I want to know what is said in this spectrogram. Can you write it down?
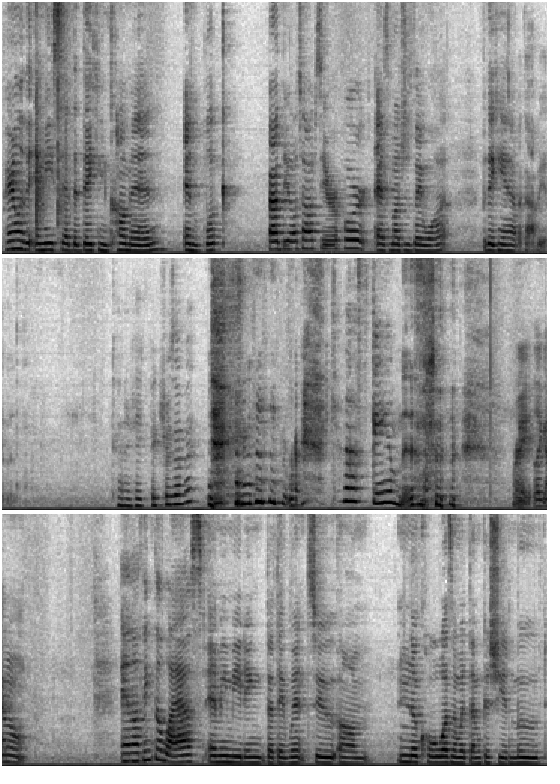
apparently the ME said that they can come in and look at the autopsy report as much as they want, but they can't have a copy of it. Can I take pictures of it? right? Can I scan this? right? Like I don't. And I think the last ME meeting that they went to, um, Nicole wasn't with them because she had moved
